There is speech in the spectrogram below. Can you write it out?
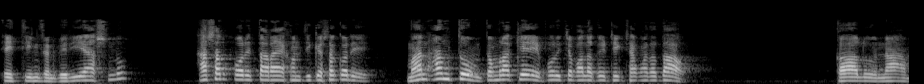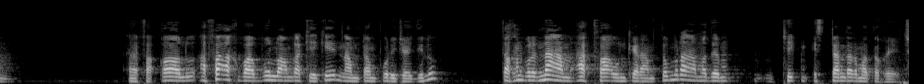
এই তিনজন বেরিয়ে আসলো। আসার পরে তারা এখন জিজ্ঞাসা করে, মান আনতুম? তোমরা কে? পরিচয় ভালো করে ঠিকঠাক মতো দাও। কালু নাম কালু আফা আখবা বলল, আমরা কে কে? নামটাম পরিচয় দিল। তখন বলে, নাম আকফা উনকেরাম তোমরা আমাদের ঠিক স্ট্যান্ডার্ড মতো হয়েছ।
